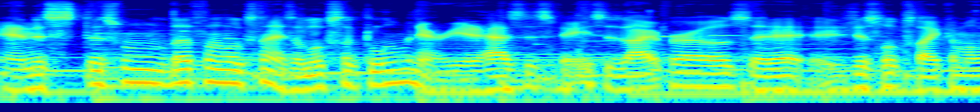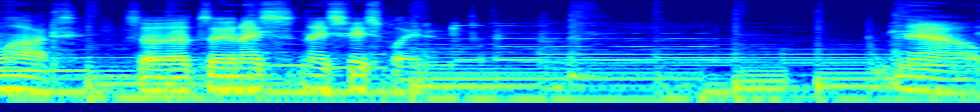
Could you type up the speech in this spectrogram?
And this this one definitely looks nice. It looks like the Luminary. It has his face, his eyebrows. It, it just looks like him a lot. So that's a nice nice faceplate. Now,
